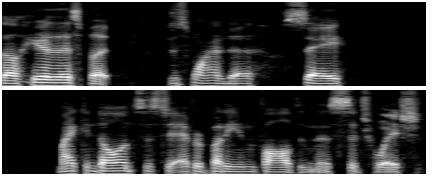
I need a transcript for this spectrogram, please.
they'll hear this, but just wanted to say my condolences to everybody involved in this situation.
